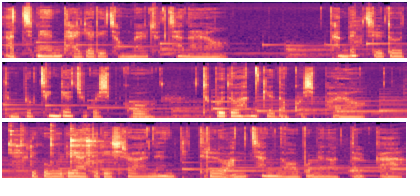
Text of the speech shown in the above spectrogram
아침엔 달걀이 정말 좋잖아요. 단백질도 듬뿍 챙겨주고 싶고 두부도 함께 넣고 싶어요. 그리고 우리 아들이 싫어하는 비트를 왕창 넣어보면 어떨까?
